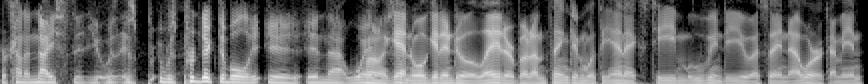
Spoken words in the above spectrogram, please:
or kind of nice that you, it was it was predictable in, in that way. Well, So- again, we'll get into it later, but I'm thinking with the NXT moving to USA Network, I mean,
